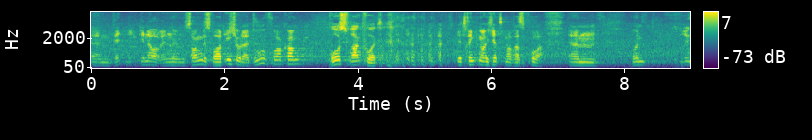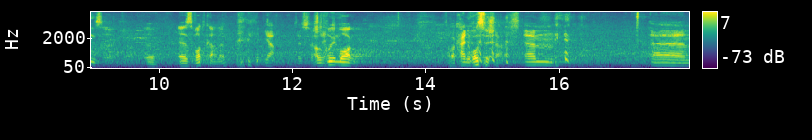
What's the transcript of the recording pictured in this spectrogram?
ähm, wenn, genau, wenn im Song das Wort ich oder du vorkommt. Prost Frankfurt. Wir trinken euch jetzt mal was vor. Ähm, und übrigens, äh, äh, ist Wodka, ne? ja, selbstverständlich. Am frühen Morgen. Aber kein russischer. ähm, ähm,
